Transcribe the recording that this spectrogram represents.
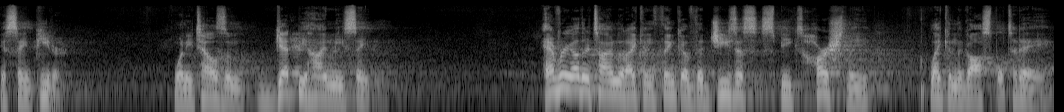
is St. Peter when he tells them, Get behind me, Satan. Every other time that I can think of that Jesus speaks harshly, like in the gospel today,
